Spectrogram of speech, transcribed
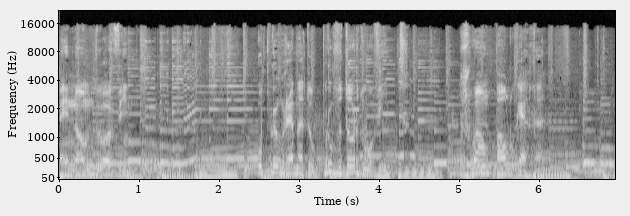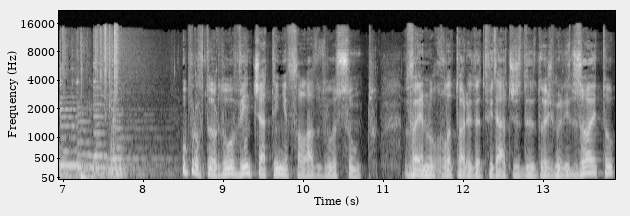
Em nome do ouvinte. O programa do provedor do ouvinte. João Paulo Guerra. O provedor do ouvinte já tinha falado do assunto veio no relatório de atividades de 2018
